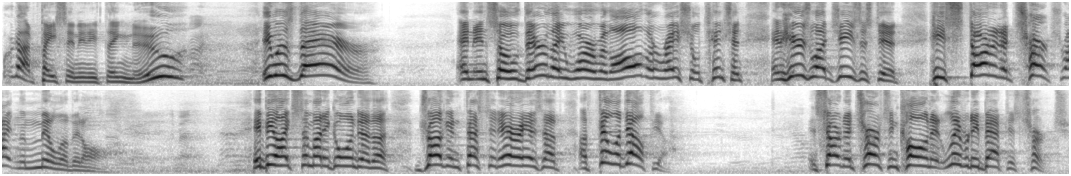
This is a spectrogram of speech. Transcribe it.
We're not facing anything new. It was there. And, and so there they were with all the racial tension. And here's what Jesus did He started a church right in the middle of it all. It'd be like somebody going to the drug infested areas of, of Philadelphia and starting a church and calling it Liberty Baptist Church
